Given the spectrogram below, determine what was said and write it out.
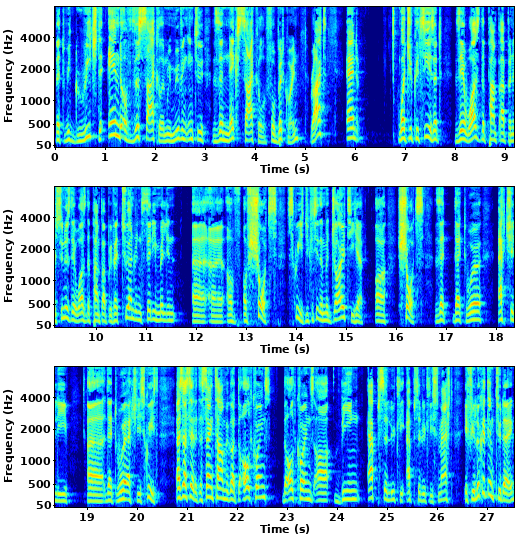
that we reached the end of this cycle and we're moving into the next cycle for Bitcoin, right? And what you could see is that there was the pump up, and as soon as there was the pump up, we've had 230 million uh, uh, of, of shorts squeezed. You can see the majority here are shorts that, that were actually uh, that were actually squeezed. As I said, at the same time, we got the altcoins. The altcoins are being absolutely, absolutely smashed. If you look at them today,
